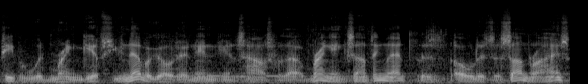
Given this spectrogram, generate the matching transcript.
people would bring gifts. You never go to an Indian's house without bringing something. That's as old as the sunrise.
